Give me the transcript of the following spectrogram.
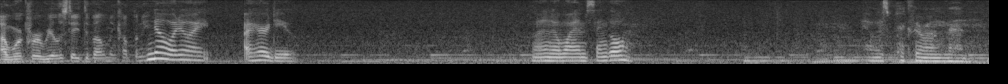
I work for a real estate development company. No, no, I, I heard you. Wanna know why I'm single? I always pick the wrong men.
